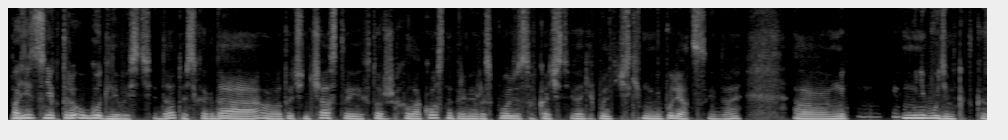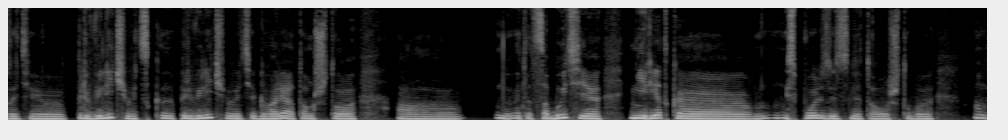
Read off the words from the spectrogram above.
позицию некоторой угодливости, да, то есть когда вот очень часто их тот же Холокост, например, используется в качестве таких политических манипуляций, да, а, мы, мы не будем, как сказать, э, преувеличивать, преувеличивать, говоря о том, что ну, это событие нередко используется для того, чтобы, ну,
